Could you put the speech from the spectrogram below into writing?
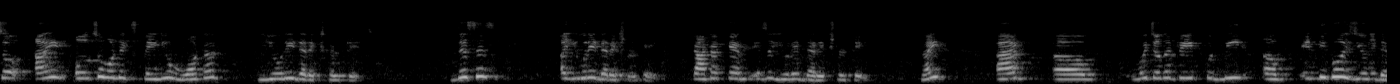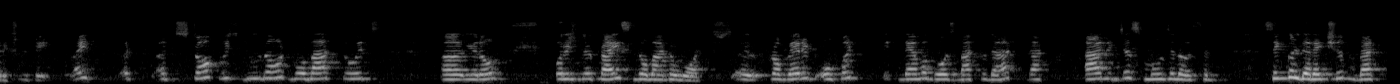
So i also want to explain you what are unidirectional trades this is a unidirectional trade tata chem is a unidirectional trade right? And uh, which other trade could be uh, indigo is unidirectional trade right a, stock which do not go back to its uh, you know original price no matter what. Uh, from where it opened it never goes back to that that and it just moves in a single direction. That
